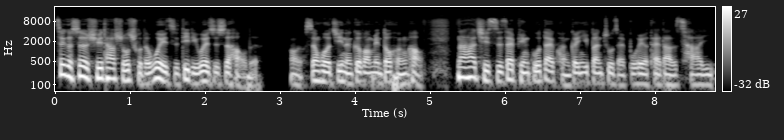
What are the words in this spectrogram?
这个社区它所处的位置、地理位置是好的。哦，生活机能各方面都很好，那它其实在评估贷款跟一般住宅不会有太大的差异。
